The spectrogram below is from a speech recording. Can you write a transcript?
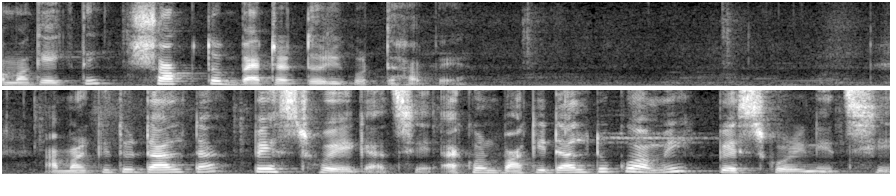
আমাকে একটি শক্ত ব্যাটার তৈরি করতে হবে। আমার কিন্তু ডালটা পেস্ট হয়ে গেছে। এখন বাকি ডালটুকু আমি পেস্ট করে নিচ্ছি।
